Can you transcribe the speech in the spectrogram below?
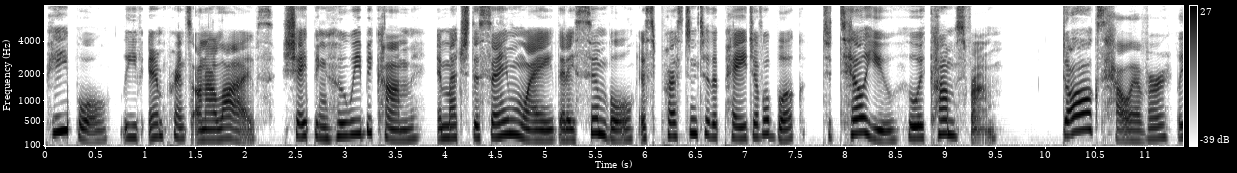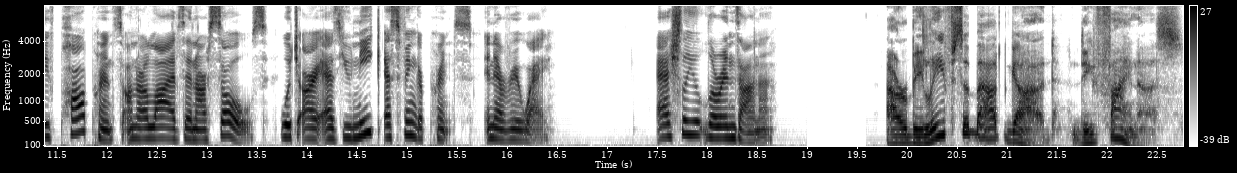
People leave imprints on our lives, shaping who we become in much the same way that a symbol is pressed into the page of a book to tell you who it comes from. Dogs, however, leave paw prints on our lives and our souls, which are as unique as fingerprints in every way. Ashley Lorenzana. Our beliefs about God define us.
